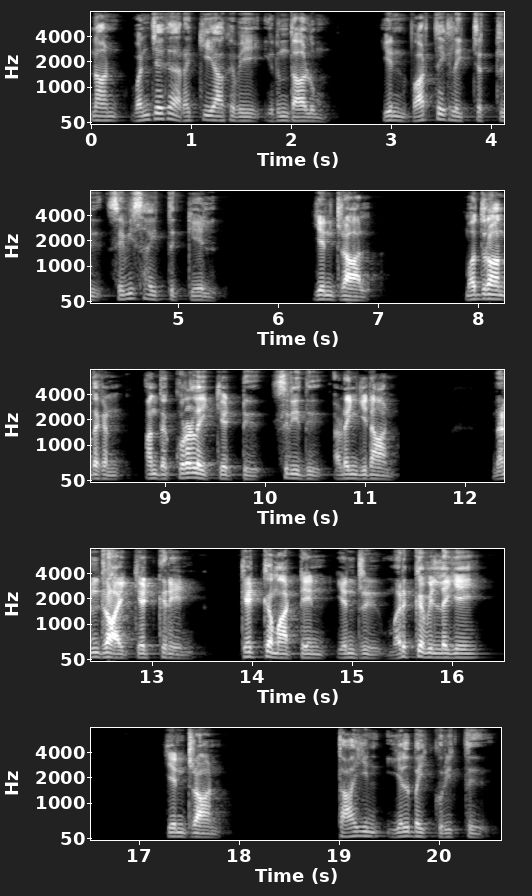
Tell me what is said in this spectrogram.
நான் வஞ்சக அரக்கியாகவே இருந்தாலும் என் வார்த்தைகளைச் சற்று செவிசாய்த்துக் கேள் என்றாள். மதுராந்தகன் அந்த குரலைக் கேட்டு சிறிது அடங்கினான். நன்றாய் கேட்கிறேன் கேட்க மாட்டேன் என்று மறுக்கவில்லையே? என்றான். தாயின் இயல்பை குறித்து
